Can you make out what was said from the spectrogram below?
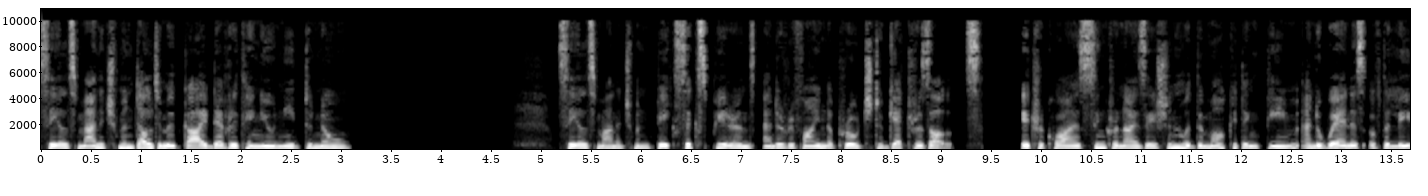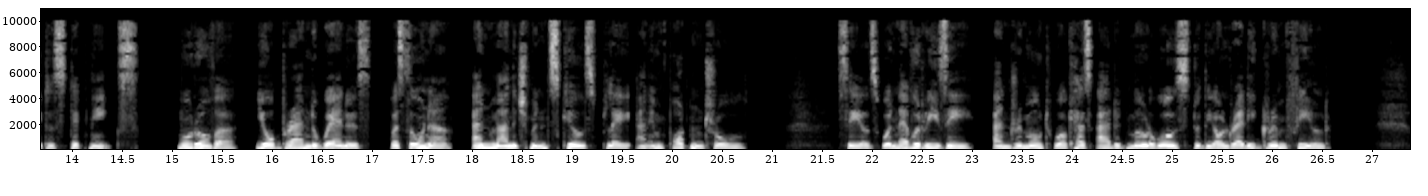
Sales Management Ultimate Guide Everything you need to know. Sales management takes experience and a refined approach to get results. It requires synchronization with the marketing team and awareness of the latest techniques. Moreover, your brand awareness, persona, and management skills play an important role. Sales were never easy, and remote work has added more woes to the already grim field.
